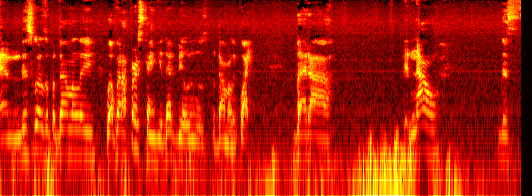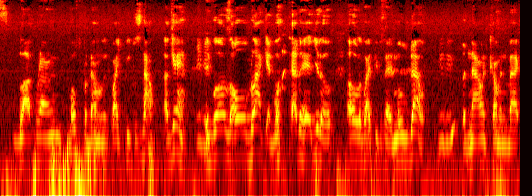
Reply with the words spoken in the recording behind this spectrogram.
And this was a predominantly well, when I first came here, that building was predominantly white. But uh, now this block around most predominantly white people's now. Again, Mhm. it was all black at one time. Had, you know, all the white people had moved out. Mm-hmm. But now it's coming back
